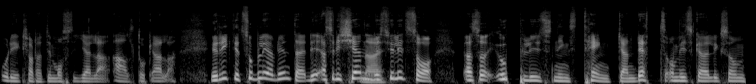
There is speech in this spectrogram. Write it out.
och det är klart att det måste gälla allt och alla. Riktigt så blev det inte. Det, alltså det kändes Nej. ju lite så, alltså upplysningstänkandet, om vi ska liksom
